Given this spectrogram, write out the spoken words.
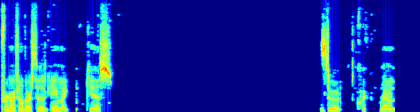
pretty much all the rest of the game, I guess. Let's do a quick round.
